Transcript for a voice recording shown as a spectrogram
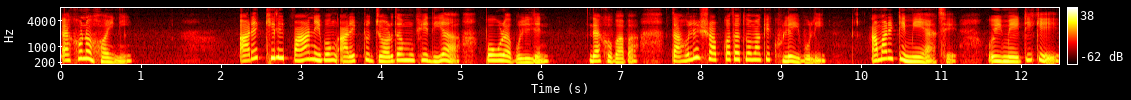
এখনও হয়নি। আরেক খিলি পান এবং আরেকটু জর্দা মুখে দিয়া পৌড়া বলিলেন, দেখো বাবা, তাহলে সব কথা তোমাকে খুলেই বলি। আমার একটি মেয়ে আছে। ওই মেয়েটিকে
